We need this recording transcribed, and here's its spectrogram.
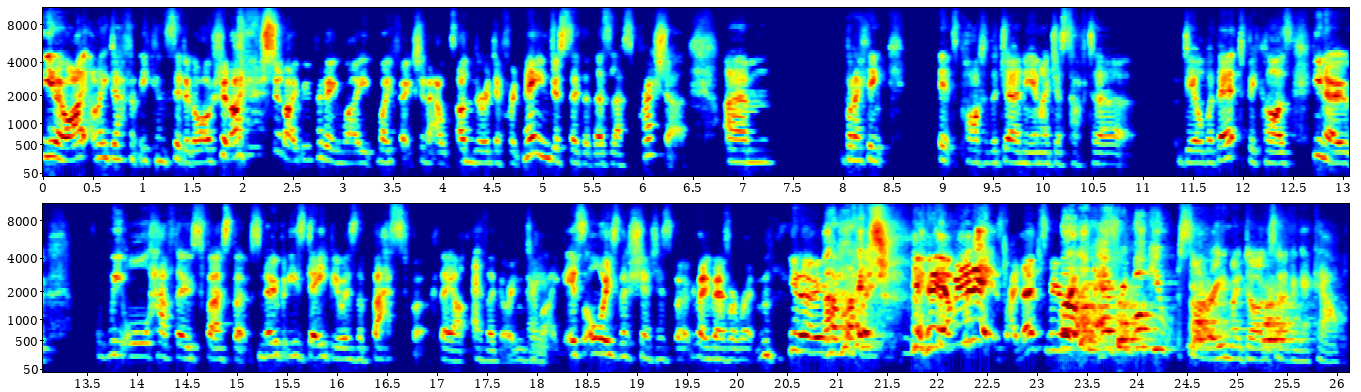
you know I, I definitely considered oh should i should i be putting my my fiction out under a different name just so that there's less pressure? Um but i think it's part of the journey and i just have to deal with it because you know we all have those first books. Nobody's debut is the best book they are ever going to right. write. It's always the shittest book they've ever written. You know, uh, right? Like, yeah, I mean, it is. Like, let's be real. And every book you, sorry, my dog's having a cow.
